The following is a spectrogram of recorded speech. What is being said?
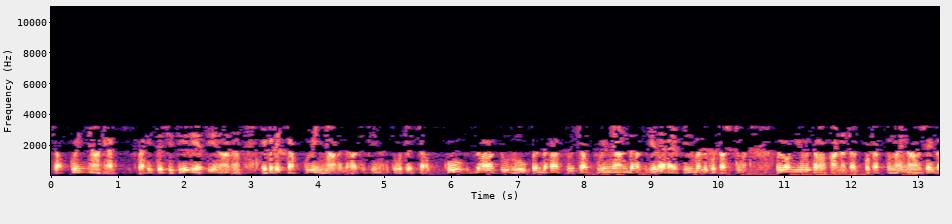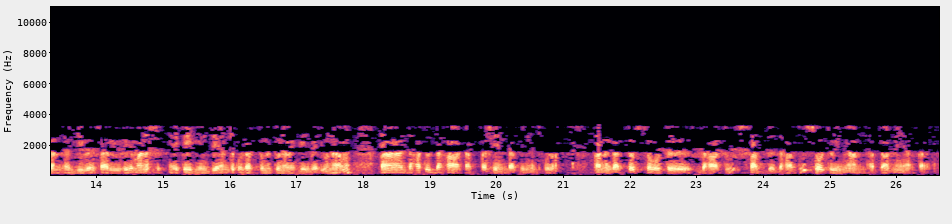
චක්කු විඥානයක් සහිත සිතේලිය තියෙනවා නම් ඒකට චක්කු විඥාන ධාතු කියනවා. ඒකට චක්කු ධාතු, රූප ධාතු, චක්කු විඥාන ධාතු කියලා හැය පිළිබඳ කොටස් තුනක්. ඒ වගේම තමයි කනටත් කොටස් තුනයි, නාසය, ගන්ධ, දිව, ශරීරය, මනස. ඒකේ ඉන්ද්‍රයන්ට කොටස් තුන තුන වෙන්නේ වැඩි වුණාම ධාතු 18ක් වශයෙන් දකින්නට පුළුවන්. කන ගත්තොත් සෝත ධාතු, ශබ්ද ධාතු, සෝත විඥාන ධාතු මේ ආකාරයි.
